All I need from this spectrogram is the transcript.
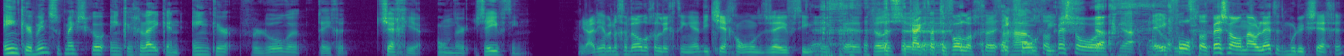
Eén keer winst op Mexico, één keer gelijk en één keer verloren tegen Tsjechië onder 17. Ja, die hebben een geweldige lichting, hè, die Tsjechen onder de 17. Ik, uh, dat is, kijk daar eh, toevallig. Uh, ik volg dat best wel. Ja, ja, ik volg dat best wel nauwlettend, moet ik zeggen.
